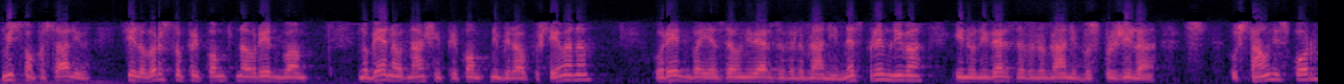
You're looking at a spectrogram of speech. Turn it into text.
Mi smo poslali celo vrsto pripomp na uredbo, Nobena od naših pripomb ni bila upoštevana. Uredba je za Univerzo v Ljubljani nespremljiva in Univerza v Ljubljani bo sprožila ustavni spor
